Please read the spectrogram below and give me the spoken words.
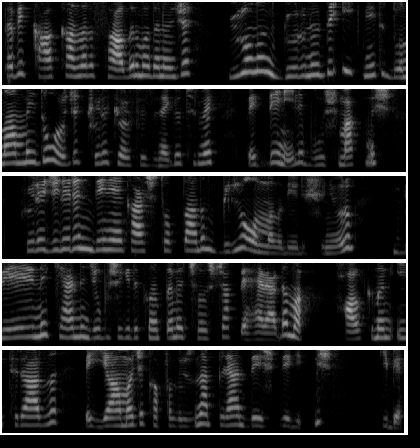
Tabii kalkanlara saldırmadan önce Euron'un görünürde ilk niyeti donanmayı doğruca köle körfezine götürmek ve Dany ile buluşmakmış. Kölecilerin Dany'e karşı toplandığını biliyor olmalı diye düşünüyorum. Değerini kendince bu şekilde kanıtlamaya çalışacak da herhalde ama halkının itirazı ve yağmacı kafalar yüzünden plan değişikliğe gitmiş gibi.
